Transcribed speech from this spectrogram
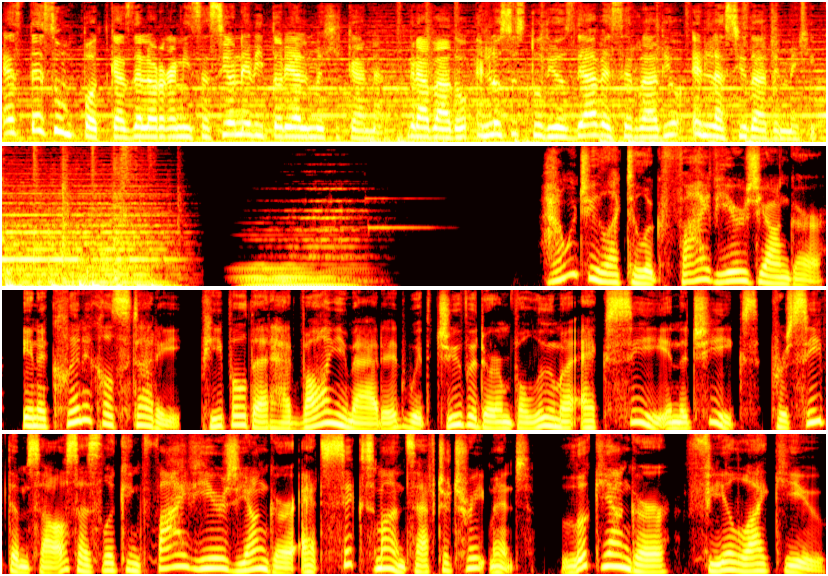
Este es un podcast de la Organización Editorial Mexicana, grabado en los estudios de ABC Radio en la Ciudad de México. How would you like to look 5 years younger? In a clinical study, people that had volume added with Juvederm Voluma XC in the cheeks perceived themselves as looking 5 years younger at 6 months after treatment. Look younger, feel like you.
